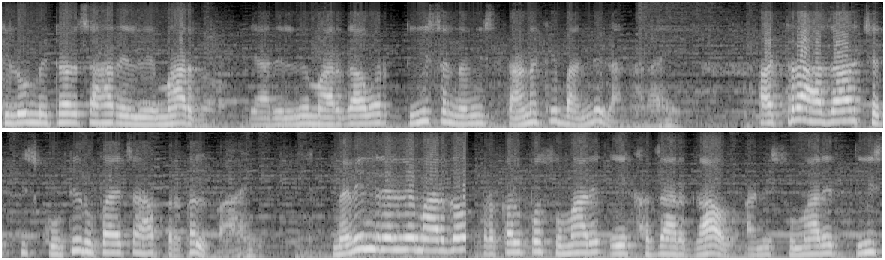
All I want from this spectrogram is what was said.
किलोमीटरचा हा रेल्वे मार्ग या रेल्वे मार्गावर तीस नवीन स्थानके बांधले जाणार आहे अठरा हजार छत्तीस कोटी रुपयाचा हा प्रकल्प आहे. नवीन रेल्वे मार्ग प्रकल्प सुमारे एक हजार गाव आणि सुमारे तीस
